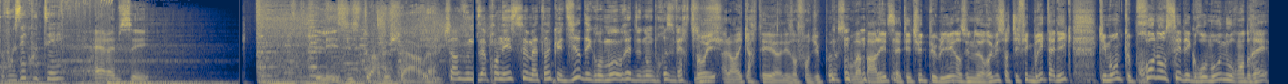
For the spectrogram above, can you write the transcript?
Vous écoutez RMC. Les histoires de Charles. Charles, vous nous apprenez ce matin que dire des gros mots aurait de nombreuses vertus. Oui, alors écartez euh, les enfants du poste. On va parler de cette étude publiée dans une revue scientifique britannique qui montre que prononcer des gros mots nous rendrait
